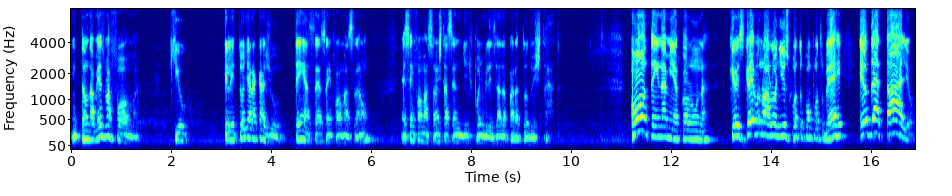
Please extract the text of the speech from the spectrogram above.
Então, da mesma forma que o eleitor de Aracaju tem acesso à informação, essa informação está sendo disponibilizada para todo o Estado. Ontem, na minha coluna, que eu escrevo no alonews.com.br, eu detalho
